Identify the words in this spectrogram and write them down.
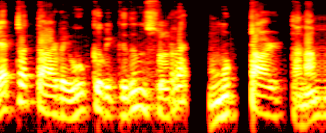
ஏற்றத்தாழ்வை ஊக்குவிக்குதுன்னு சொல்ற முட்டாள்தனம்.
